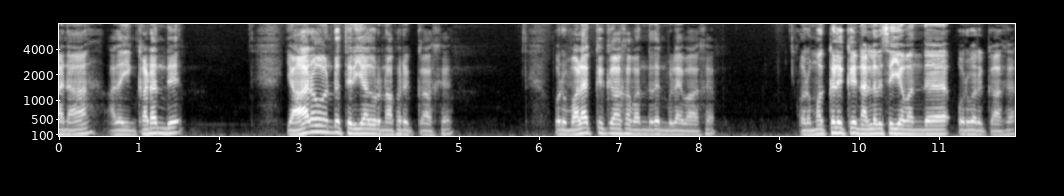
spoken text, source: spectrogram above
ஆனால் அதையும் கடந்து யாரோ என்று தெரியாத ஒரு நபருக்காக ஒரு வழக்குக்காக வந்ததன் விளைவாக ஒரு மக்களுக்கு நல்லது செய்ய வந்த ஒருவருக்காக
